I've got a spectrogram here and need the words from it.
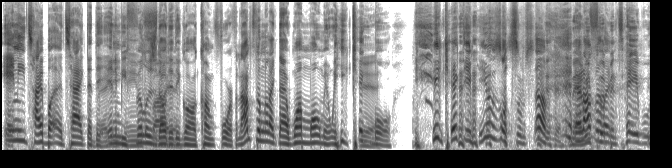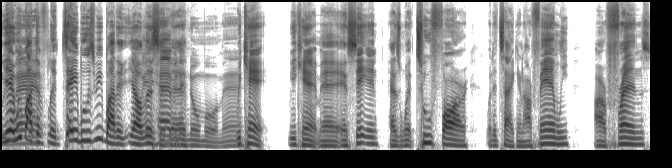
any type of attack that the Ready, enemy feel as though that they're gonna come forth. And I'm feeling like that one moment when he kicked Yeah. ball. he kicked him. He was on some stuff. man, and I feel flipping like, tables. yeah, we about to flip tables. We about to yo We listen, having man. it no more, man. We can't. We can't, man. And Satan has went too far with attacking our family, our friends,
